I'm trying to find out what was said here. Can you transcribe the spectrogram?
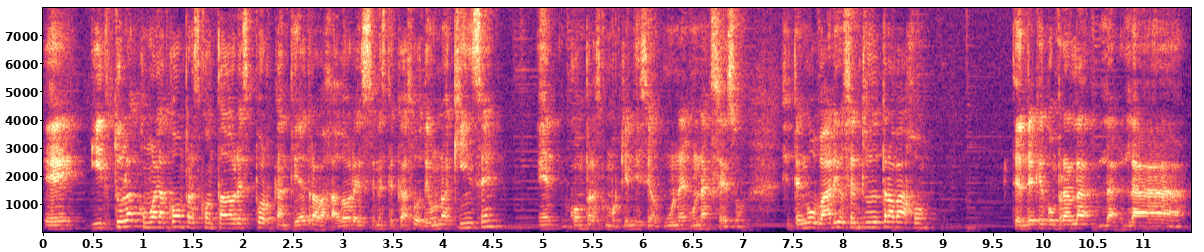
Eh, y tú la, como la compras, contadores, por cantidad de trabajadores, en este caso de 1 a 15, compras como quien dice un, un, acceso. Si tengo varios centros de trabajo, tendré que comprar la, la,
